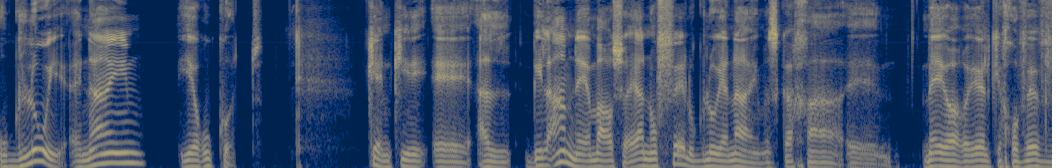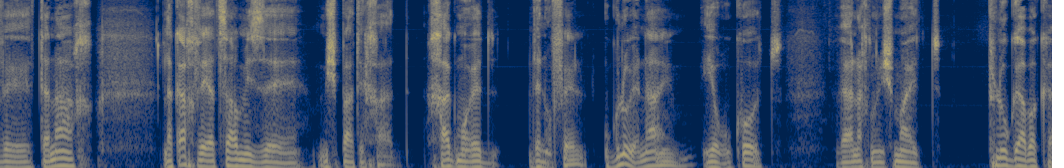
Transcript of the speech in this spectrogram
וגלוי עיניים ירוקות. כן, כי אה, על בלעם נאמר שהיה נופל וגלוי עיניים, אז ככה אה, מאיר אריאל כחובב אה, תנ"ך לקח ויצר מזה משפט אחד, חג מועד ונופל, וגלוי עיניים, ירוקות, ואנחנו נשמע את פלוגה בקו.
